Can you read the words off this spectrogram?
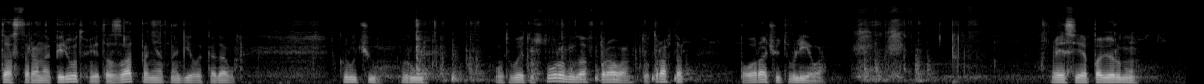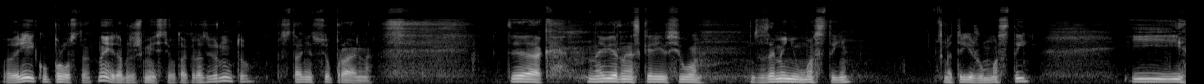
та сторона вперед, это зад, понятное дело, когда вот кручу руль вот в эту сторону, да, вправо, то трактор поворачивает влево. А если я поверну рейку просто на этом же месте вот так разверну, то станет все правильно. Так, наверное, скорее всего, заменю мосты. Отрежу мосты. И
